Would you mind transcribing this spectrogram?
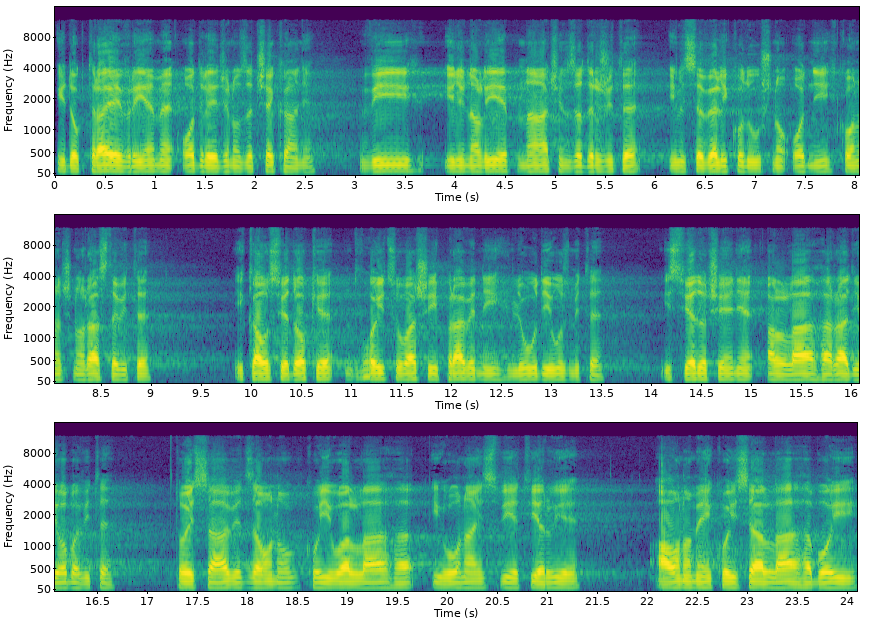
I dok traje vrijeme određeno za čekanje, vi ili na lijep način zadržite ili se velikodušno od njih konačno rastavite i kao svjedoke dvojicu vaših pravednih ljudi uzmite i svjedočenje Allaha radi obavite. To je savjet za onog koji u Allaha i u onaj svijet vjeruje, a onome koji se Allaha boji,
